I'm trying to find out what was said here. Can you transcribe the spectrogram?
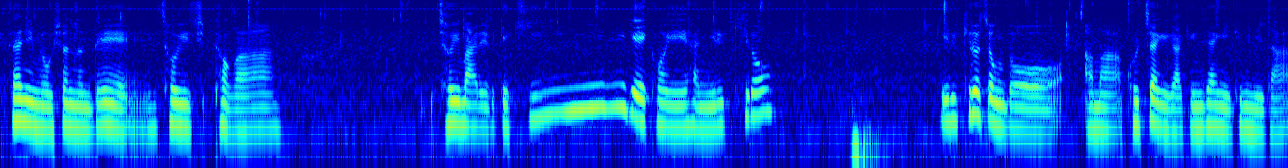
기사님이 오셨는데 저희 집터가 저희 말이 이렇게 길게 거의 한 1km? 1km 정도 아마 골짜기가 굉장히 깁니다.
